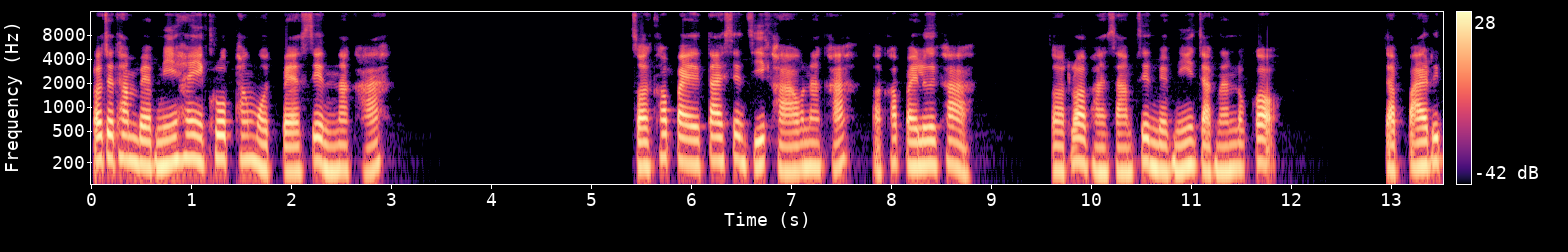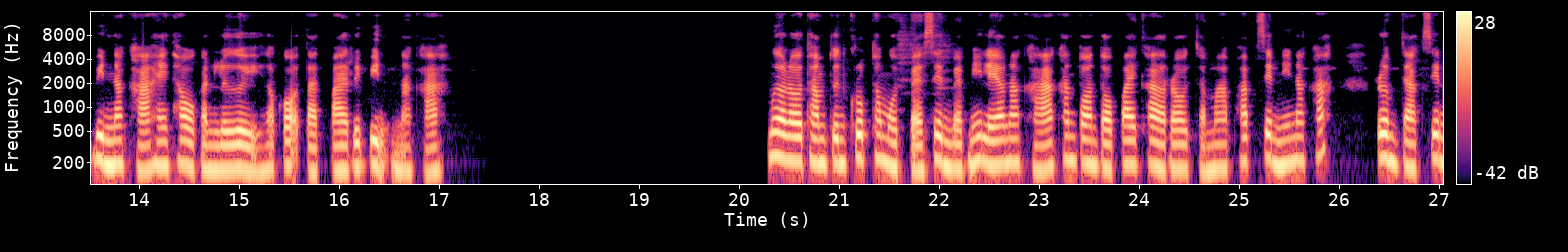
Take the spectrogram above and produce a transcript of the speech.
เราจะทำแบบนี้ให้ครบทั้งหมด8เส้นนะคะ สอดเข้าไปใต้เส้นสีขาวนะคะ สอดเข้าไปเลยค่ะ สอดลอดผ่าน3เส้นแบบนี้ จากนั้นเราก็จับปลายริบบิ้นนะคะ ให้เท่ากันเลย แล้วก็ตัดปลายริบบิ้นนะคะ เมื่อเราทำจนครบทั้งหมด 8 เส้นแบบนี้แล้วนะคะ ขั้นตอนต่อไปค่ะ เราจะมาพับเส้นนี้นะคะ เริ่มจากเส้น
